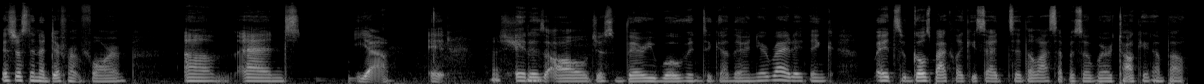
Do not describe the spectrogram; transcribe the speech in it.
It's just in a different form. Um, and yeah, it it is all just very woven together. And you're right. I think it goes back, like you said, to the last episode we were talking about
